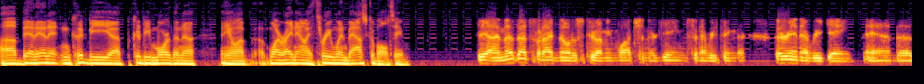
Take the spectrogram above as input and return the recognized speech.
uh, been in it and could be uh, could be more than a you know a, well, right now a three win basketball team. Yeah, and that, that's what I've noticed too. I mean, watching their games and everything, they're they're in every game, and uh,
